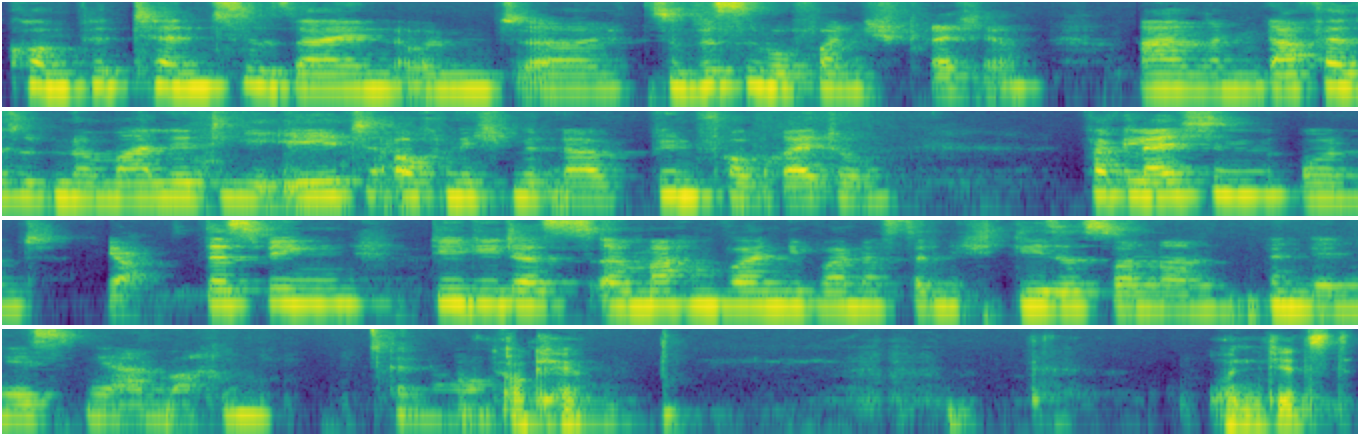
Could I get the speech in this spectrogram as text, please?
kompetent zu sein und äh, zu wissen, wovon ich spreche. Aber man darf ja so eine normale Diät auch nicht mit einer Bühnenvorbereitung vergleichen. Und ja, deswegen die, die das äh, machen wollen, die wollen das dann nicht dieses, sondern in den nächsten Jahren machen. Genau. Okay. Und jetzt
